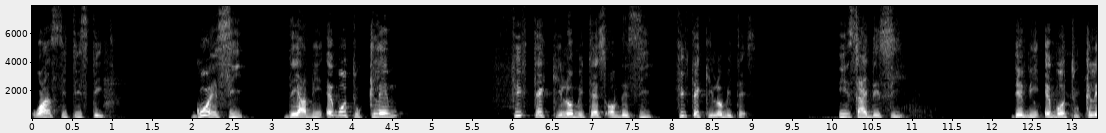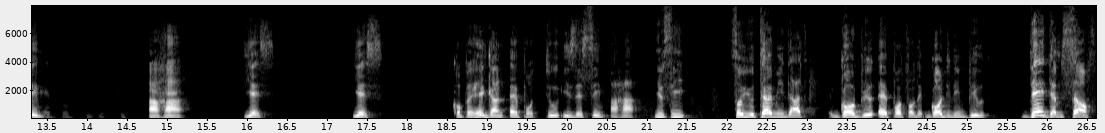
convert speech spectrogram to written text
One city state. Go and see. They have been able to claim 50 kilometers of the sea. 50 kilometers inside the sea. They've been able to claim. Aha. Uh-huh. Yes. Yes. Copenhagen Airport too is the same. Aha. Uh-huh. You see? So you tell me that God built airport for them. God didn't build. They themselves,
